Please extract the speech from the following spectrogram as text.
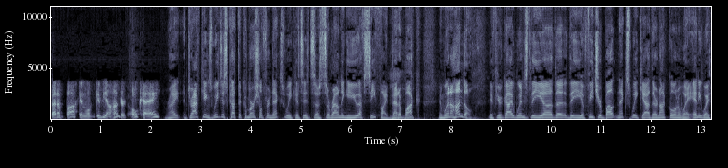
bet a buck, and we'll give you a hundred. Okay, Right. DraftKings, we just cut the commercial for next week. It's it's uh, surrounding a UFC fight. Bet a Mm-hmm. buck and win a hundo. If your guy wins the uh, the the feature bout next week, yeah, they're not going away. Anyways,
